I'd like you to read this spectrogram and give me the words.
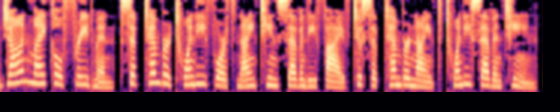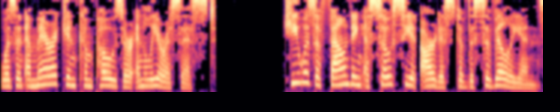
John Michael Friedman September 24, 1975 to September 9, 2017 was an American composer and lyricist. He was a founding associate artist of the Civilians.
